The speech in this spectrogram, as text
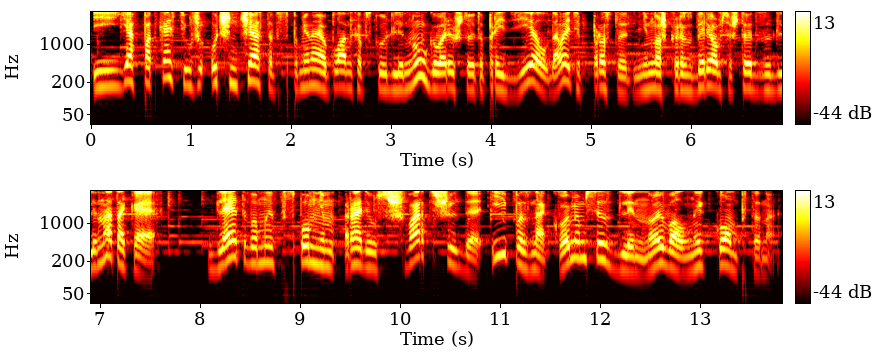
И я в подкасте уже очень часто вспоминаю планковскую длину, говорю, что это предел. Давайте просто немножко разберемся, что это за длина такая — для этого мы вспомним радиус Шварцшильда и познакомимся с длиной волны Комптона.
